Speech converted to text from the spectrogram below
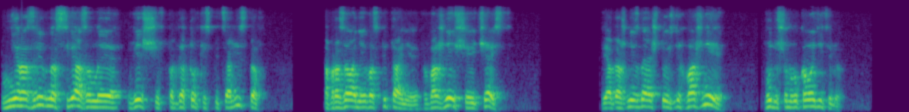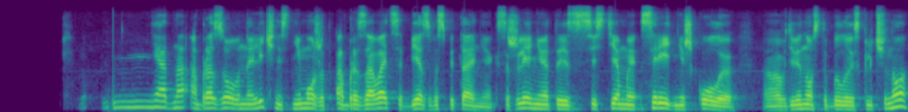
неразрывно связанные вещи в подготовке специалистов, образование и воспитание. Это важнейшая часть. Я даже не знаю, что из них важнее будущему руководителю. Ни одна образованная личность не может образоваться без воспитания. К сожалению, это из системы средней школы в 90-е было исключено,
